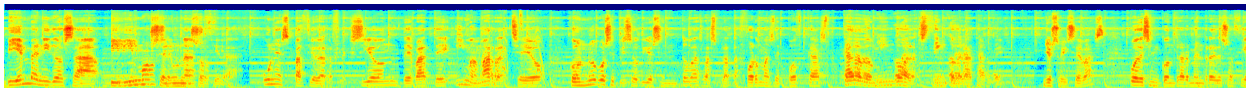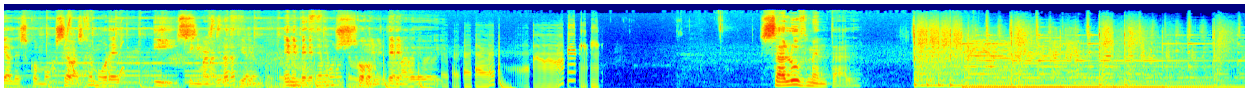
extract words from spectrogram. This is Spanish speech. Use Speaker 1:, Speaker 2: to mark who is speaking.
Speaker 1: Bienvenidos a Vivimos en una sociedad, un espacio de reflexión, debate y mamarracheo con nuevos episodios en todas las plataformas de podcast cada domingo a las 5 de la tarde. Yo soy Sebas, puedes encontrarme en redes sociales como Sebas Gemuret y, sin más dilación, empecemos con el tema de hoy. Salud mental.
